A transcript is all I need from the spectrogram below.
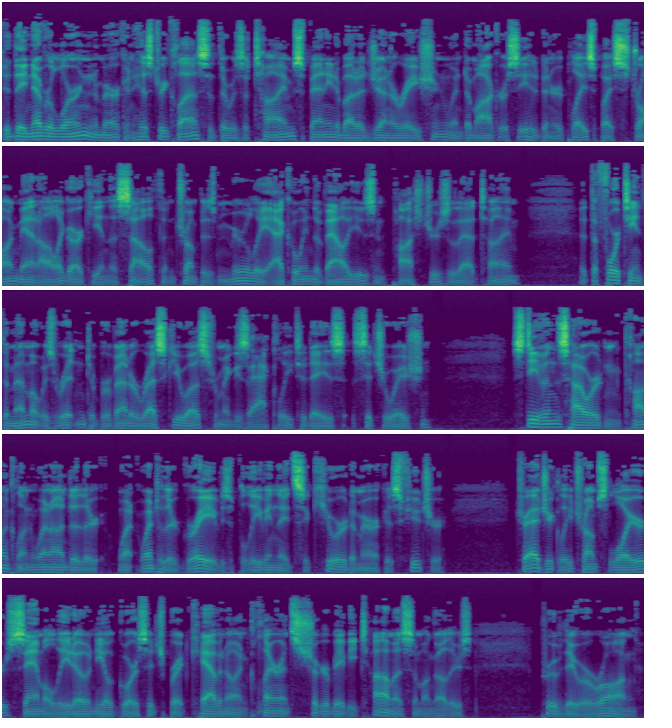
Did they never learn in American history class that there was a time spanning about a generation when democracy had been replaced by strongman oligarchy in the South, and Trump is merely echoing the values and postures of that time? That the 14th Amendment was written to prevent or rescue us from exactly today's situation? Stevens, Howard, and Conkling went on to their went, went to their graves believing they'd secured America's future. Tragically, Trump's lawyers, Sam Alito, Neil Gorsuch, Brett Kavanaugh, and Clarence Sugarbaby Thomas, among others, proved they were wrong.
